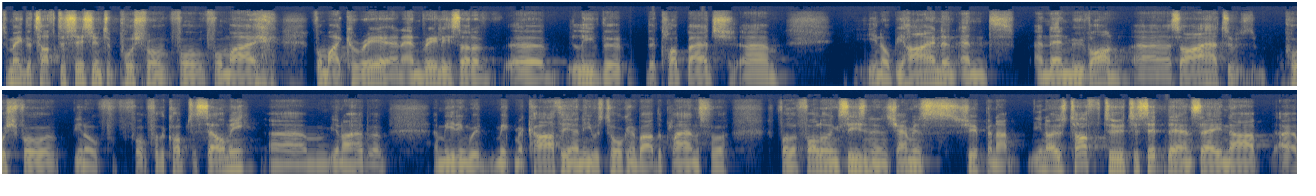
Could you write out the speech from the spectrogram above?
to make the tough decision to push for for for my for my career and, and really sort of uh, leave the the club badge um, you know behind and and and then move on. Uh, so I had to push for you know for, for the club to sell me. Um, you know I had a, a meeting with Mick McCarthy and he was talking about the plans for for the following season in the championship. And I, you know it was tough to to sit there and say nah I,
